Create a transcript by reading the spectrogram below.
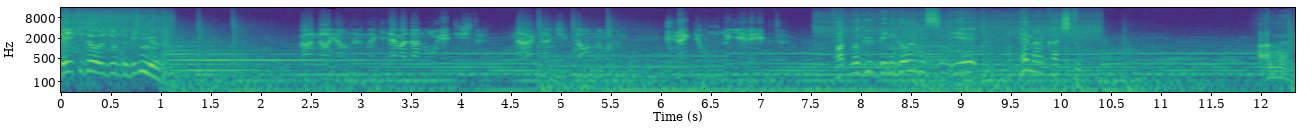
Belki de öldürdü bilmiyorum. Ben daha yanlarına gidemeden o yetişti. Nereden çıktı anlamadım. Kürekle vurdu yere yıktı. Fatma Gül beni görmesin diye hemen kaçtım. Anlıyorum.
